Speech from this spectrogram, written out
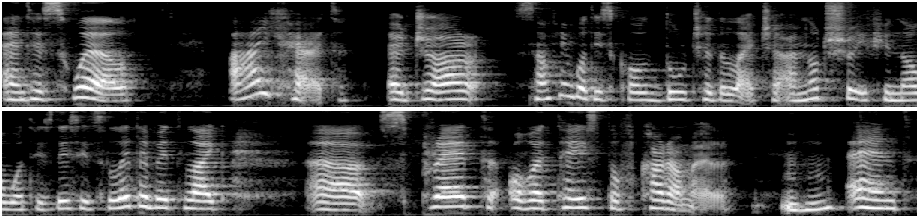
And as well i had a jar something what is called dulce de leche i'm not sure if you know what is this it's a little bit like uh, spread of a taste of caramel and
